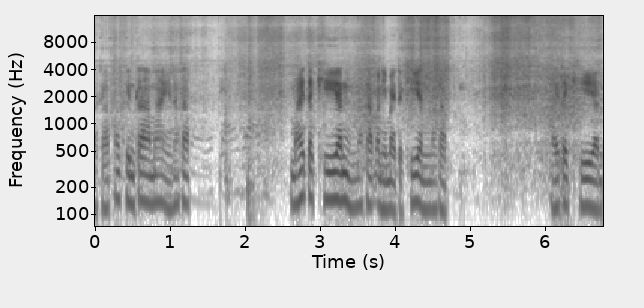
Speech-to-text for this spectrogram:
นะครับเมื่อคืนกล้าไม้นะครับ ไม้ตะเคียนนะครับ อันนี้ไม้ตะเคียนนะครับ ไม้ตะเคียน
